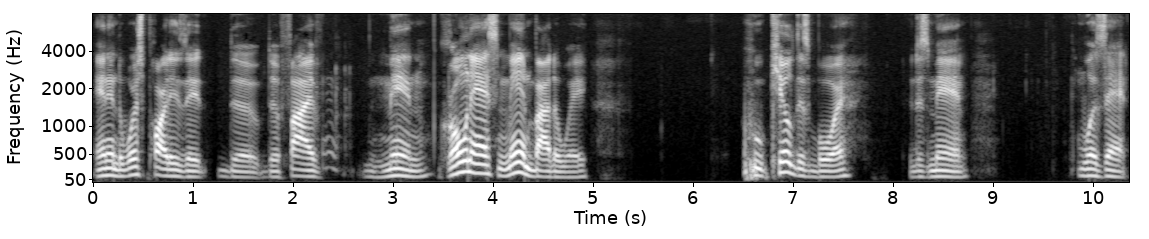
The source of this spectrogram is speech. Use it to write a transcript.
And then the worst part is that the the five men, grown ass men, by the way, who killed this boy, this man, was that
